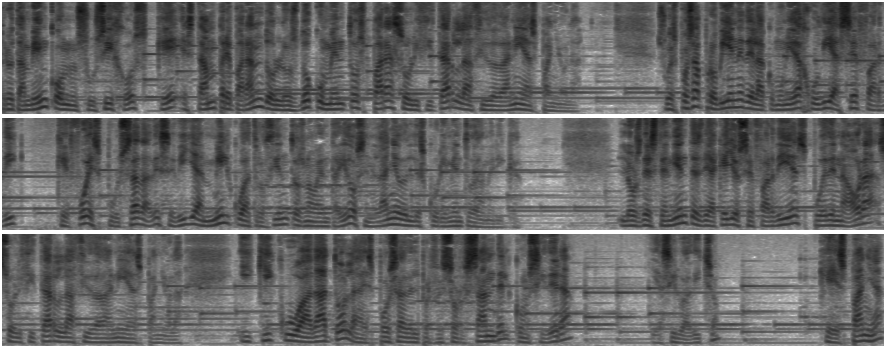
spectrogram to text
pero también con sus hijos, que están preparando los documentos para solicitar la ciudadanía española. Su esposa proviene de la comunidad judía sefardí, que fue expulsada de Sevilla en 1492, en el año del descubrimiento de América. Los descendientes de aquellos sefardíes pueden ahora solicitar la ciudadanía española. Y Kiku Adato, la esposa del profesor Sandel, considera, y así lo ha dicho, que España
